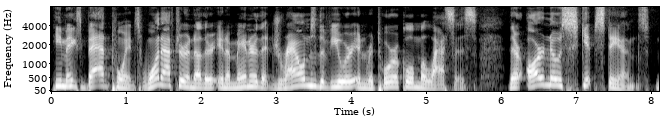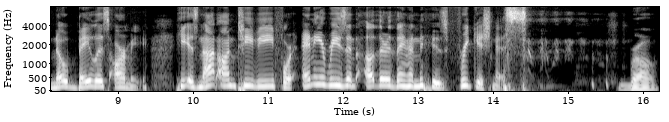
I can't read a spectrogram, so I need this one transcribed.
He makes bad points, one after another, in a manner that drowns the viewer in rhetorical molasses. There are no skip stands, no Bayless army. He is not on TV for any reason other than his freakishness. bro.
